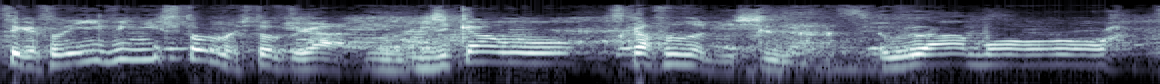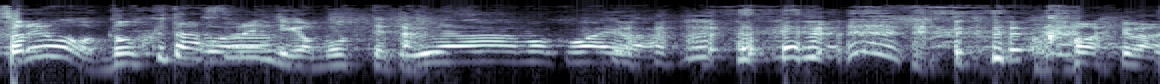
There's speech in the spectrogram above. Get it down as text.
てかそのインフィニストーンの一つが時間を司る石なんです。ようわもそれをドクター・ストレンジが持ってたうわもう怖いわ。怖いわ。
